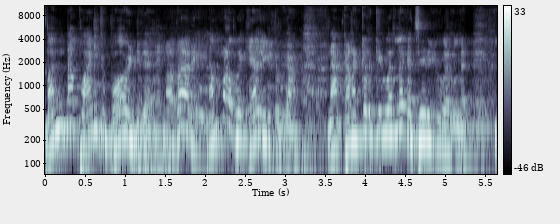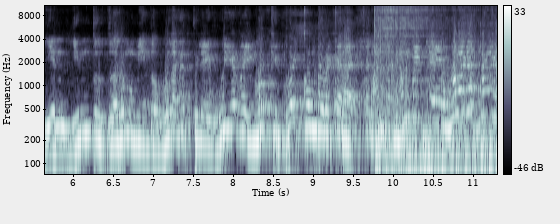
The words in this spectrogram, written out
வந்தா பாடிட்டு போக வேண்டியதானே அதானே. நம்மளை போய் கேள்விக்கிட்டு இருக்கான் நான் கணக்கெடுக்க வரல கச்சேரிக்கு வரல. என் இந்து தர்மம் இந்த உலகத்திலே உயர்வை நோக்கி போய் கொண்டிருக்கிற அந்த நம்பிக்கையை உலகத்துக்கு.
